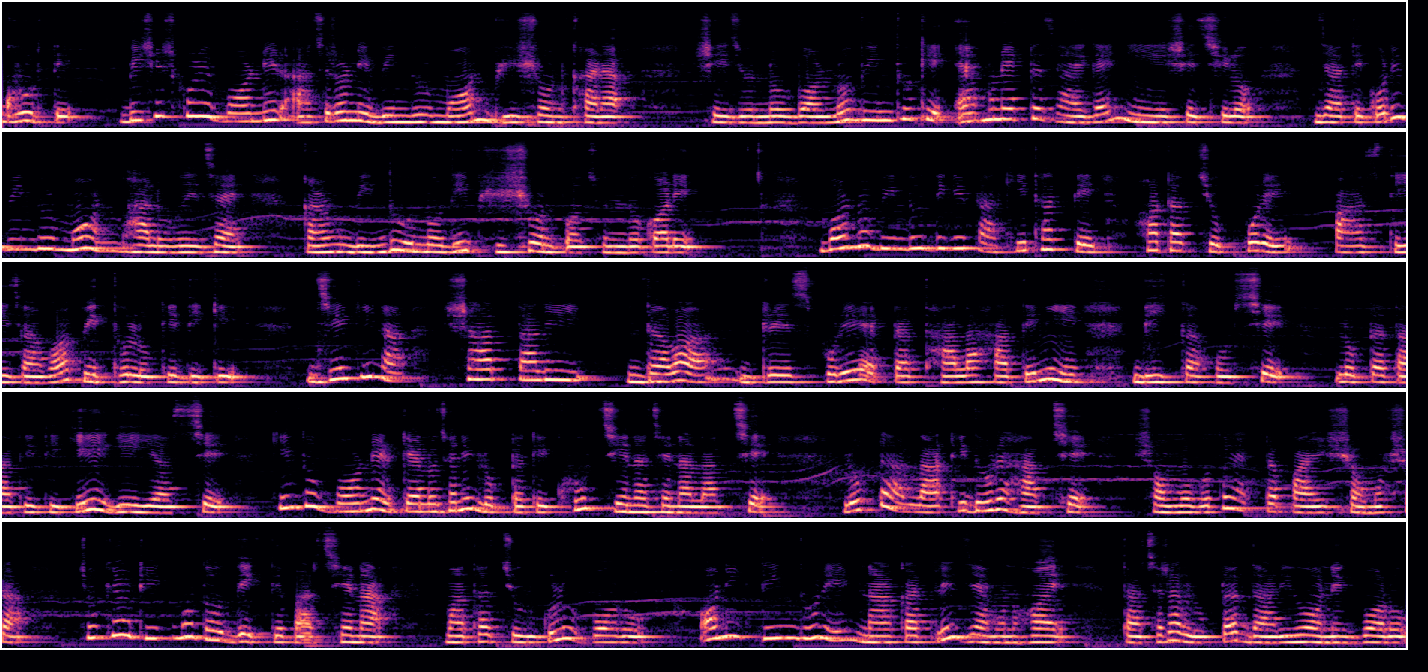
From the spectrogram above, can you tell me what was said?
ঘুরতে। বিশেষ করে বর্ণের আচরণে বিন্দুর মন ভীষণ খারাপ। সেই জন্য বর্ণ বিন্দুকে এমন একটা জায়গায় নিয়ে এসেছিল যাতে করে বিন্দুর মন ভালো হয়ে যায়, কারণ বিন্দু নদী ভীষণ পছন্দ করে। বর্ণ বিন্দুর দিকে তাকিয়ে থাকতে হঠাৎ চোখ পড়ে পাশ দিয়ে যাওয়া বৃদ্ধ লোকের দিকে। যে কিনা সাত তালি দেওয়া ড্রেস পরে একটা থালা হাতে নিয়ে ভিক্ষা করছে। লোকটা তাদের দিকে এগিয়ে আসছে, কিন্তু বর্ণের কেন জানি লোকটাকে খুব চেনা চেনা লাগছে। লোকটা লাঠি ধরে হাঁটছে, সম্ভবত একটা পায়ের সমস্যা। চোখেও ঠিকমতো দেখতে পারছে না। মাথার চুলগুলো বড় অনেক দিন ধরে না কাটলে যেমন হয়। তাছাড়া লোকটার দাড়িও অনেক বড়।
